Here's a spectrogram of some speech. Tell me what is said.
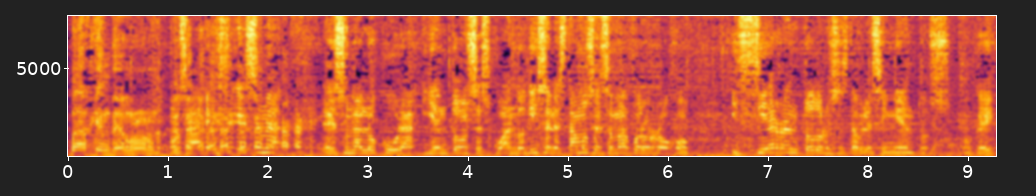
margen de error. O sea, es, es una, es una locura. Y entonces, cuando dicen estamos en semáforo rojo y cierran todos los establecimientos, ¿ok?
